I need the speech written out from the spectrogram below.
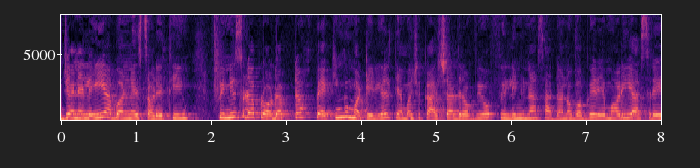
જેને લઈ આ બંને સ્થળેથી ફિનિશ્ડ પ્રોડક્ટ, પેકિંગ મટીરિયલ તેમજ કાચા દ્રવ્યો, ફિલિંગના સાધનો વગેરે મળી આશરે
